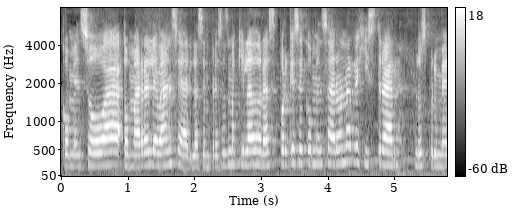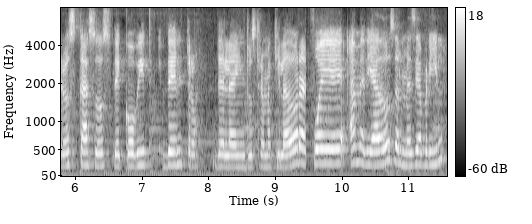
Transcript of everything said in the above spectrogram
comenzó a tomar relevancia las empresas maquiladoras porque se comenzaron a registrar los primeros casos de COVID dentro de la industria maquiladora. Fue a mediados del mes de abril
